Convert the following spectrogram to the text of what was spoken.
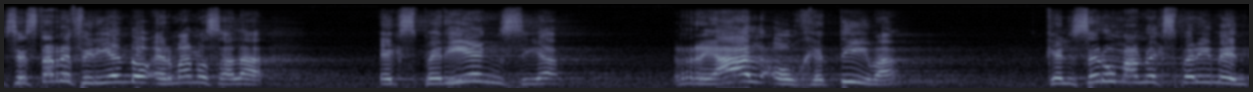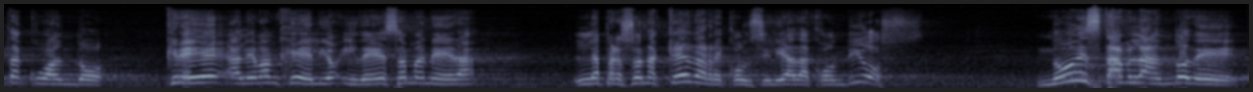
se está refiriendo, hermanos, a la experiencia real, objetiva, que el ser humano experimenta cuando cree al Evangelio y de esa manera la persona queda reconciliada con Dios. No está hablando de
